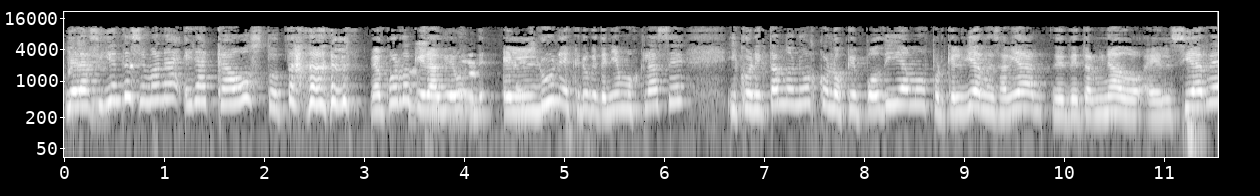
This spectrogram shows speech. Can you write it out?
Y a la siguiente semana era caos total. Me acuerdo que era el lunes creo que teníamos clase y conectándonos con los que podíamos porque el viernes había de- determinado el cierre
